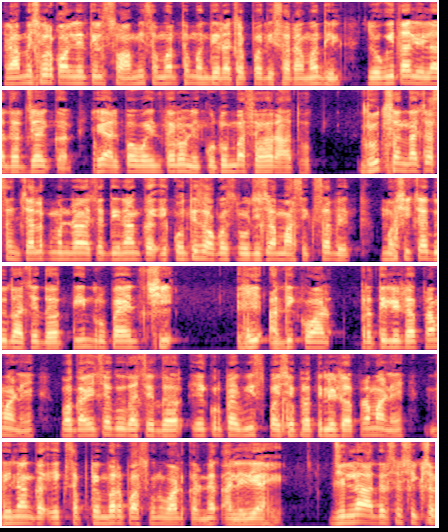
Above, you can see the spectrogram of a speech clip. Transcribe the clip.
रामेश्वर कॉलनीतील स्वामी समर्थ मंदिराच्या परिसरामधील योगिता लीलाधर जयकर हे अल्पवयीन तरुणी कुटुंबासह राहत होती. दूध संघाच्या संचालक मंडळाच्या दिनांक एकोणतीस ऑगस्ट रोजीच्या मासिक सभेत म्हशीच्या दुधाचे दर तीन रुपयांची ही अधिक वाढ प्रति लिटरप्रमाणे व गाईच्या दुधाचे दर एक रुपये वीस पैसे प्रति लिटरप्रमाणे दिनांक एक सप्टेंबरपासून वाढ करण्यात आलेली आहे. जिल्हा आदर्श शिक्षक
